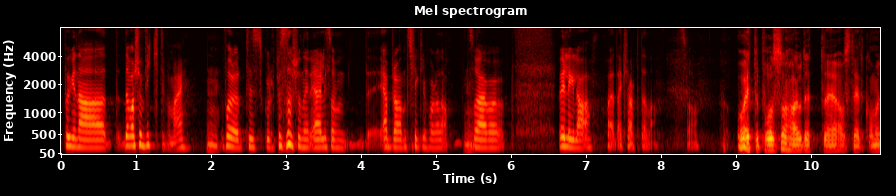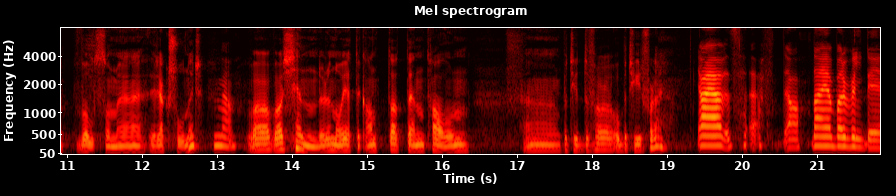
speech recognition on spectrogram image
På grunn av, det var så viktig for meg Mm. i forhold til skolepresentasjoner. Jeg, liksom, jeg brant skikkelig for det da. Mm. Så jeg var veldig glad for at jeg klarte det. da. Så, Og etterpå så har jo dette avstedkommet voldsomme reaksjoner. ja. Hva, hva kjenner du nå i etterkant at den talen uh, betydde for, og betyr for deg? Ja, jeg, ja, nei, jeg er bare veldig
